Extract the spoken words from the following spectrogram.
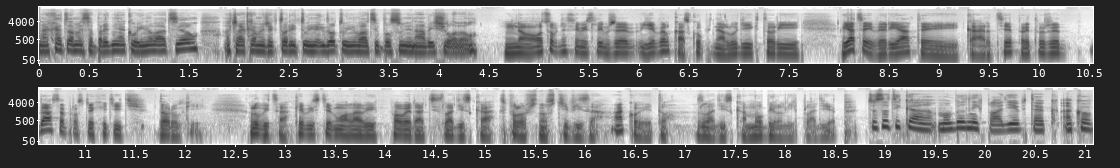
nachádzame sa pred nejakou inováciou a čakáme, že ktorý tu, kto tú inováciu posunie na vyšší level. No, osobne si myslím, že je veľká skupina ľudí, ktorí viacej veria tej karte, pretože dá sa proste chytiť do ruky. Lubica, keby ste mohla vy povedať z hľadiska spoločnosti Visa, ako je to z hľadiska mobilných platieb. Čo sa týka mobilných platieb, tak ako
